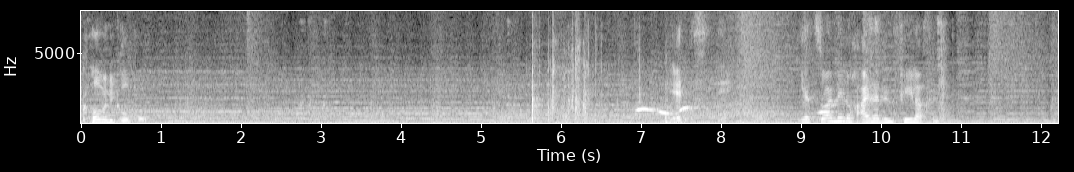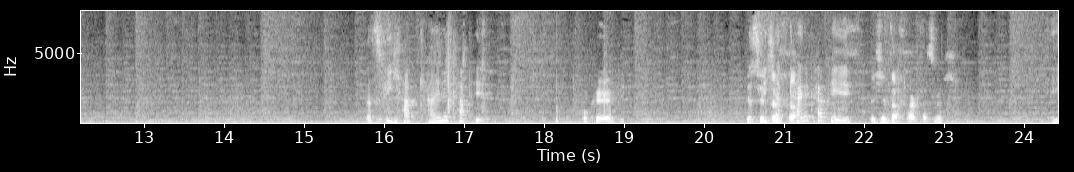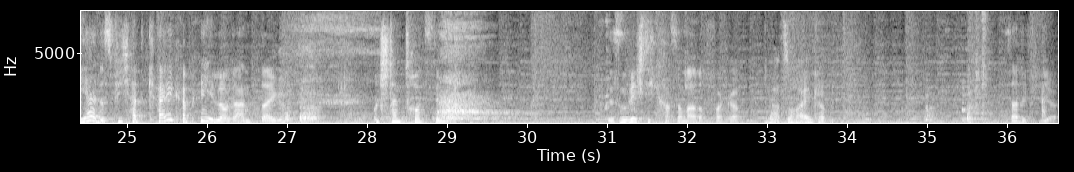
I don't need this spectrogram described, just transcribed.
Komm in die Gruppe. Jetzt. Jetzt soll mir doch einer den Fehler finden. Das Viech hat keine KP. Okay. Das Ich Viech hat hinterfrage keine KP. ich hinterfrag das nicht. Ja, das Viech hat keine KP laut der Anzeige. Und stand trotzdem noch. Das ist ein richtig krasser Motherfucker. Da hat's noch einen Kapitel. Das hatte vier.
